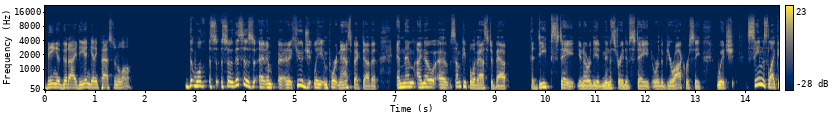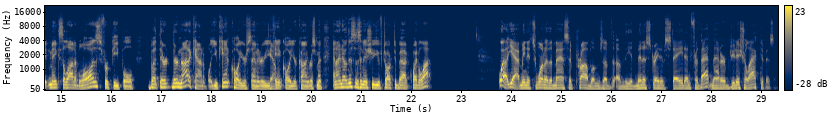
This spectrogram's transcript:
being a good idea and getting passed into law. The, well, so, so, this is an, a hugely important aspect of it. And then I know uh, some people have asked about the deep state, you know, or the administrative state or the bureaucracy, which seems like it makes a lot of laws for people, but they're they're not accountable. You can't call your senator, you yeah. can't call your congressman. And I know this is an issue you've talked about quite a lot. Well, yeah, I mean it's one of the massive problems of of the administrative state, and for that matter, of judicial activism.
